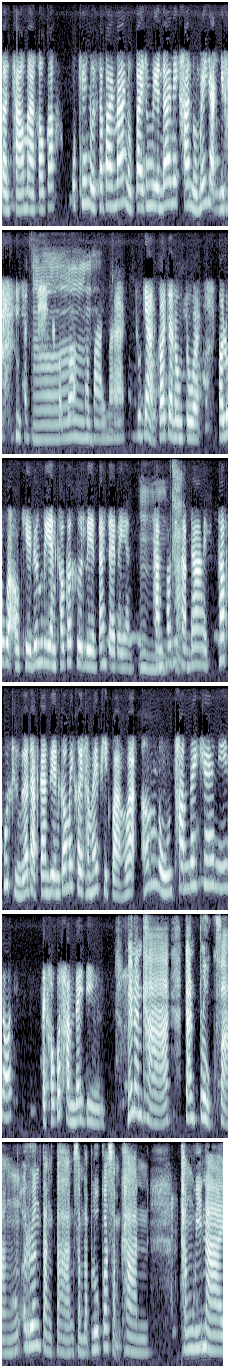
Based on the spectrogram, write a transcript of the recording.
ตอนเช้ามาเขาก็โอเค หนูสบายมาก หนูไปโรงเรียนได้ไหมคะ หนูไม่อยากหยุดเรียนอ๋อเขาก็สบายมาก ทุกอย่างก็จะลงตัวเพราะลูกว่าโอเคเรื่องเรียนเขาก็คือเรียนตั้งใจเรียนอืมทำเท่าที่ค่ะทำได้ ถ้าพูดถึงระดับการเรียนก็ไม่เคยทำให้ผิดหวังว่า เออหนูทำได้แค่นี้เนาะแต่เขาก็ทำได้ดี แม่นันขาการปลูกฝังเรื่องต่างๆสำหรับลูกก็สำคัญ ทั้งวินัย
